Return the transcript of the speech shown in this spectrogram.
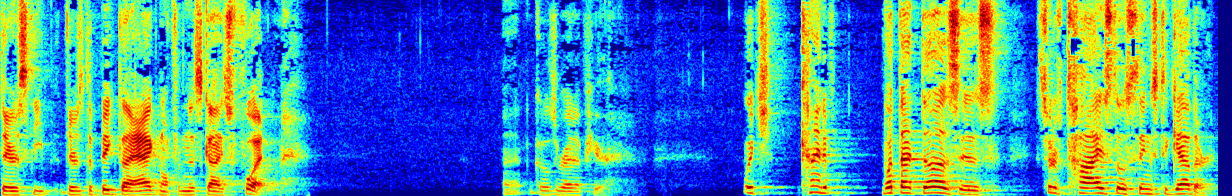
there's the there's the big diagonal from this guy's foot. It goes right up here. Which kind of what that does is sort of ties those things together.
